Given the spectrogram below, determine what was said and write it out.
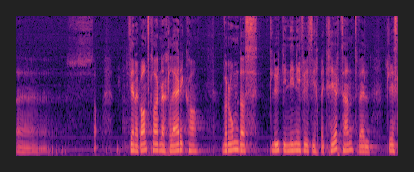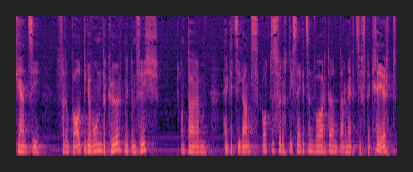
Äh, so. Sie haben eine ganz klare Erklärung gehabt, warum das die Leute in Ninive sich bekehrt haben, weil schließlich haben sie von dem gewaltigen Wunder gehört mit dem Fisch und darum haben sie ganz gottesfürchtig geworden und darum haben sie sich bekehrt.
